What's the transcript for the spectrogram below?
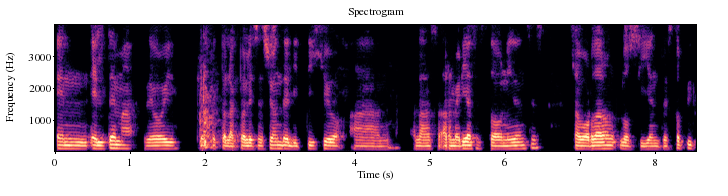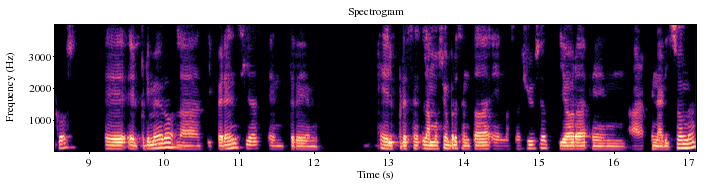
en el tema de hoy respecto a la actualización del litigio a, las armerías estadounidenses, se abordaron los siguientes tópicos. Eh, el primero, las diferencias entre el la moción presentada en Massachusetts y ahora en, en Arizona.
